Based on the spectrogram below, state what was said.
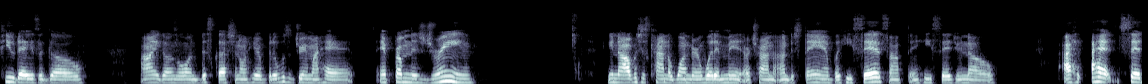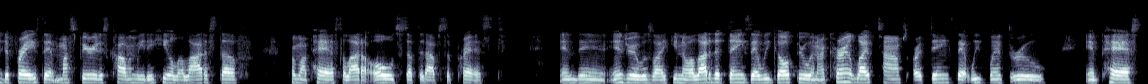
few days ago. I ain't gonna go into discussion on here, but it was a dream I had. And from this dream, you know, I was just kind of wondering what it meant or trying to understand. But he said something. He said, you know, I I had said the phrase that my spirit is calling me to heal a lot of stuff from my past, a lot of old stuff that I've suppressed. And then Indra was like, you know, a lot of the things that we go through in our current lifetimes are things that we went through in past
